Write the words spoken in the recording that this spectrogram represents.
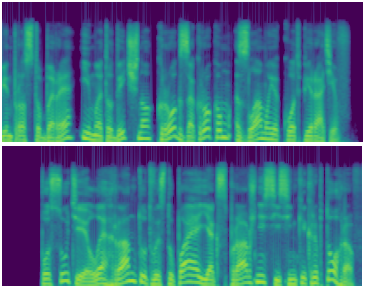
Він просто бере і методично, крок за кроком, зламує код піратів. По суті, Легран тут виступає як справжній сісінький криптограф.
